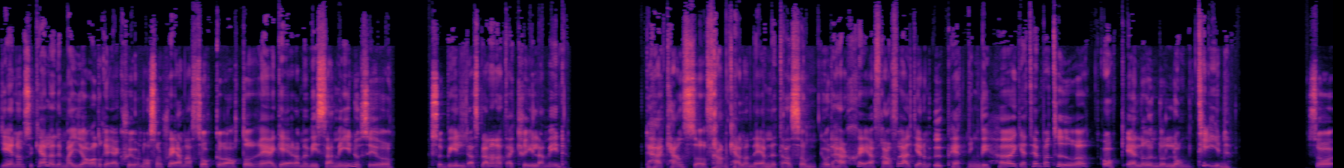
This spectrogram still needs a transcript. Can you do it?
genom så kallade Maillard-reaktioner som sker när sockerarter reagerar med vissa aminosyror, så bildas bland annat akrylamid. Det här cancerframkallande ämnet alltså. Och det här sker framförallt genom upphettning vid höga temperaturer och eller under lång tid. Så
